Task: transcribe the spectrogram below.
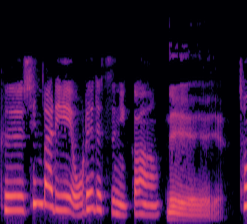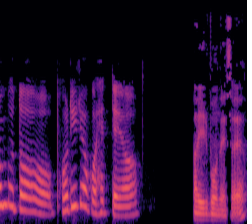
그 신발이 오래됐으니까 네, 예, 예. 처음부터 버리려고 했대요. 아, 일본에서요?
